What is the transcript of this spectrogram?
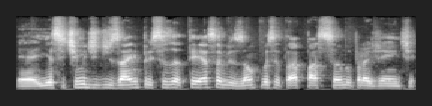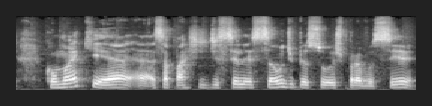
é, e esse time de design precisa ter essa visão que você está passando para gente. Como é que é essa parte de seleção de pessoas? para você,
